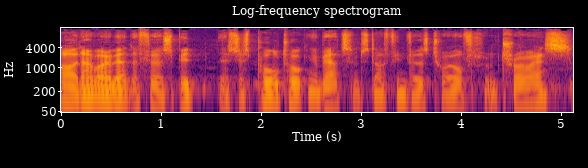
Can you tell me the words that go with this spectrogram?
Oh, don't worry about the first bit. It's just Paul talking about some stuff in verse 12 from Troas.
